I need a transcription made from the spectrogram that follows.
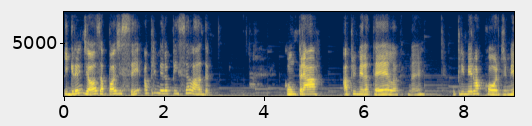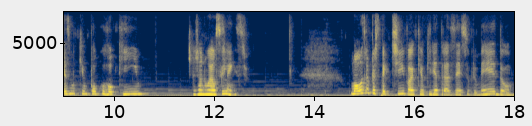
e grandiosa pode ser a primeira pincelada. Comprar a primeira tela, né? O primeiro acorde, mesmo que um pouco rouquinho, já não é o silêncio. Uma outra perspectiva que eu queria trazer sobre o medo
